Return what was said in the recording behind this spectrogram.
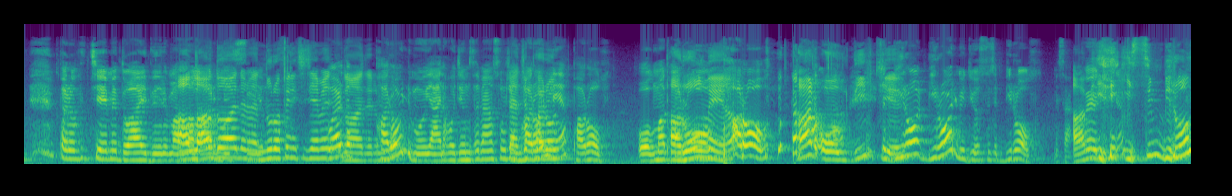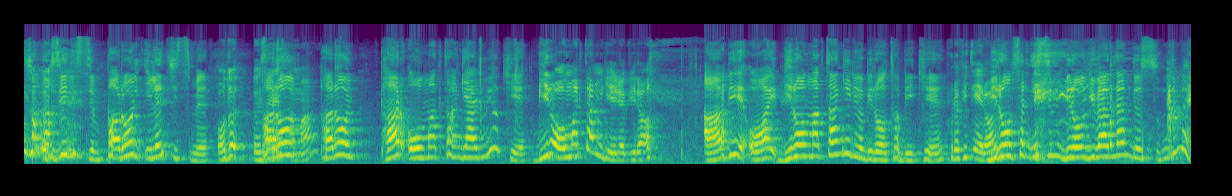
Parol içeceğime dua ederim. Allah Allah'a var dua bilsin. ederim. Nurofen içeceğime Bu arada dua ederim. parol mu? Yani hocamıza ben soracağım. Bence parol, parol. ne? Parol. Olmak. Parol ne ya? Parol. Parol değil ki. birol, birol mi diyorsun işte? Birol mesela. Abi Öyle düşün. isim birol özel isim. Parol ilaç ismi. o da özel Parol, ama. parol. Par olmaktan gelmiyor ki. Bir olmaktan mı geliyor birol? Abi o ay bir olmaktan geliyor bir ol tabii ki. Profit error. Bir ol sen isim bir ol güvenden diyorsun değil mi?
